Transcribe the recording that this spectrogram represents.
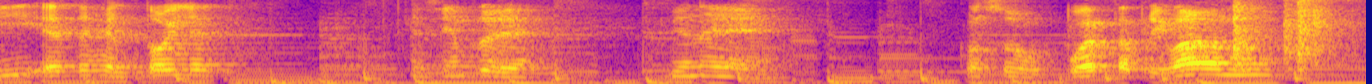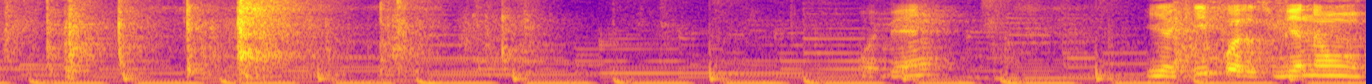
Y este es el toilet que siempre viene con su puerta privada. Y aquí pues viene un,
